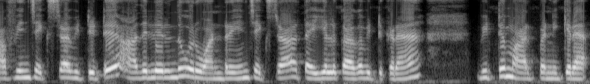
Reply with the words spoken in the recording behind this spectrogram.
ஆஃப் இன்ச் எக்ஸ்ட்ரா விட்டுட்டு அதிலிருந்து ஒரு ஒன்றரை இன்ச் எக்ஸ்ட்ரா தையலுக்காக விட்டுக்கிறேன். விட்டு மார்க் பண்ணிக்கிறேன்.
